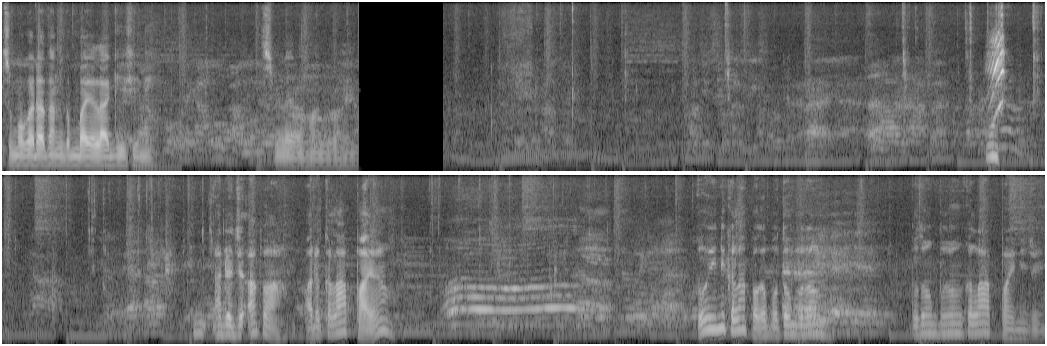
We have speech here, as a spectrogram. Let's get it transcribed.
Semoga datang kembali lagi sini. Bismillahirrahmanirrahim. Hmm. Ada apa? Ada kelapa ya? Oh ini kelapa, potong-potong, potong-potong kelapa ini cuy.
